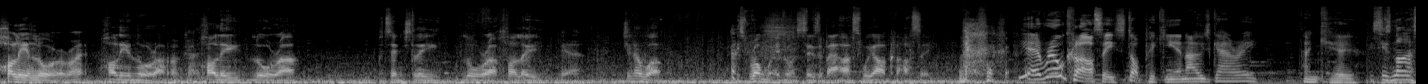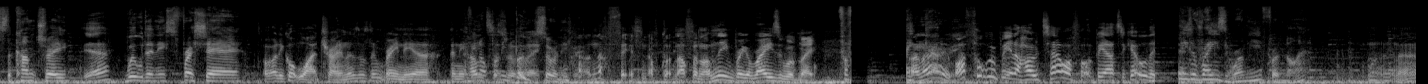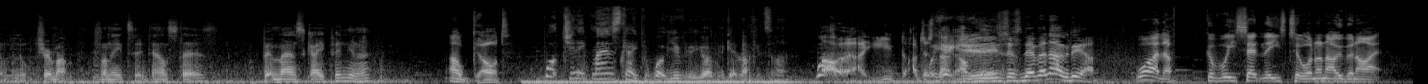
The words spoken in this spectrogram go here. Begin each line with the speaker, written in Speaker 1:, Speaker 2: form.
Speaker 1: Holly and Laura, right?
Speaker 2: Holly and Laura.
Speaker 1: Okay.
Speaker 2: Holly, Laura, potentially Laura, Holly.
Speaker 1: Yeah.
Speaker 2: Do you know what? It's wrong what everyone says about us. We are classy.
Speaker 3: Yeah, real classy. Stop picking your nose, Gary. Thank you.
Speaker 2: This is nice, the country.
Speaker 1: Yeah?
Speaker 2: Wilderness, fresh air.
Speaker 1: I've only got white trainers. I didn't bring any, uh, any
Speaker 2: Have you not
Speaker 1: hunters
Speaker 2: got any
Speaker 1: with
Speaker 2: boots
Speaker 1: me.
Speaker 2: or anything?
Speaker 1: No, nothing. I've got nothing. I didn't even bring a razor with me. I know.
Speaker 2: Gary.
Speaker 1: I thought we'd be in a hotel. I thought I'd be able to get all this.
Speaker 2: Need a razor. We're only here for a night.
Speaker 1: You know, a little trim up if I need to downstairs. Bit of manscaping, you know.
Speaker 3: Oh, God.
Speaker 2: What do you need manscaping? What you you hoping to get lucky tonight?
Speaker 1: Well, uh, you, I just
Speaker 2: Well,
Speaker 1: don't.
Speaker 2: yeah,
Speaker 1: You just never know, do you?
Speaker 3: Why the f have we sent these two on an overnight?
